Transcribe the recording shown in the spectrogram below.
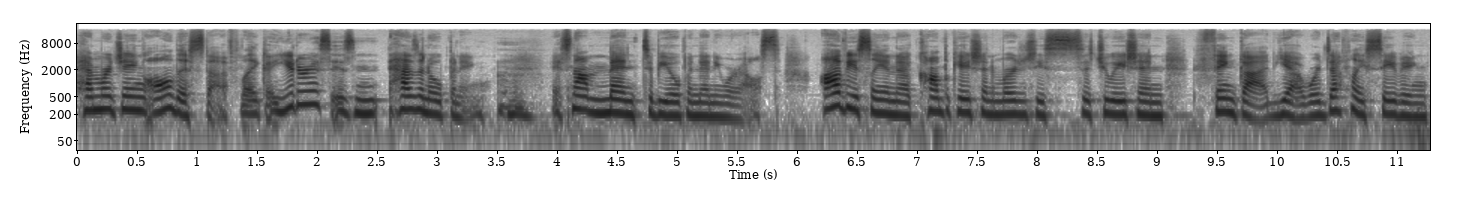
hemorrhaging. All this stuff. Like a uterus is has an opening. It's not meant to be opened anywhere else. Obviously, in a complication emergency situation, thank God, yeah, we're definitely saving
